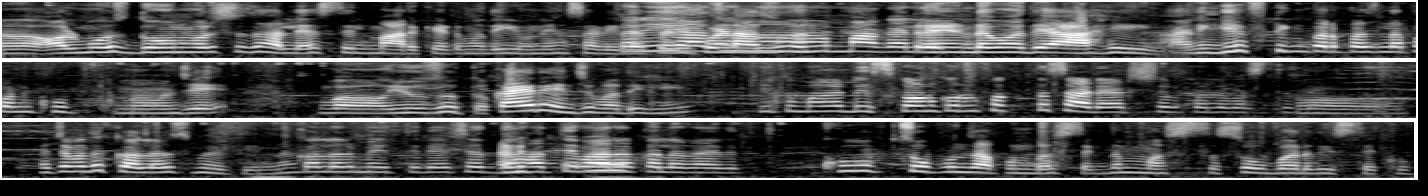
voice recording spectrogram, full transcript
ऑलमोस्ट दोन वर्ष झाले असतील मार्केटमध्ये येऊन साडीला. तरी तरी पण अजून, ट्रेंडमध्ये आहे. आणि गिफ्टिंग पर्पजला पण खूप म्हणजे यूज होतो. काय रेंजमध्ये ही? ही तुम्हाला डिस्काउंट करून फक्त साडेआठशे रुपयाला बसते ह्याच्यामध्ये कलर्स मिळतील ना? कलर मिळतील. याच्यात दहा ते बारा कलर आहेत. खूप चोपून जापून बसते. एकदम मस्त सोबर दिसते खूप.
